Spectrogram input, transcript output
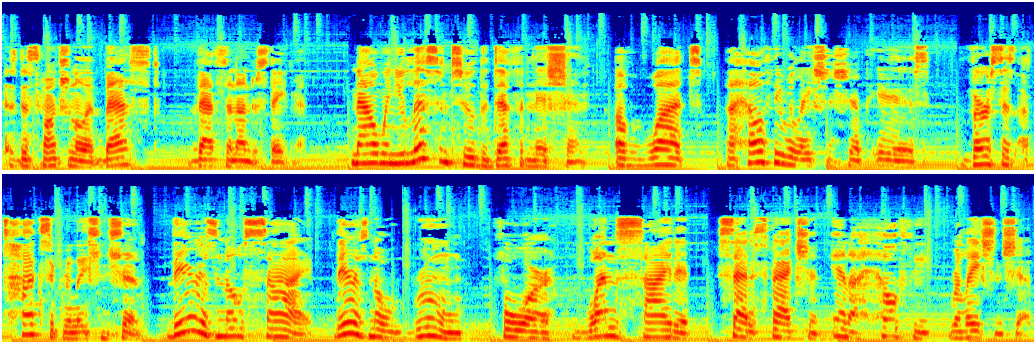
is dysfunctional at best, that's an understatement. Now, when you listen to the definition of what a healthy relationship is, versus a toxic relationship, there is no side, there is no room for one sided satisfaction in a healthy relationship.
